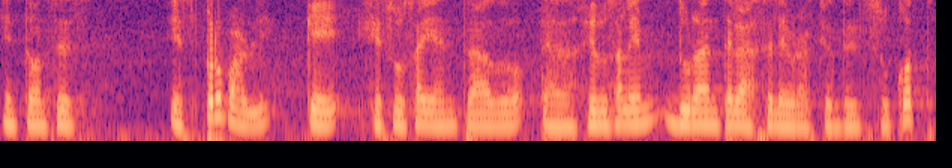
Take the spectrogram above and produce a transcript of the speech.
Entonces, es probable que Jesús haya entrado a Jerusalén durante la celebración del Sukkot.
